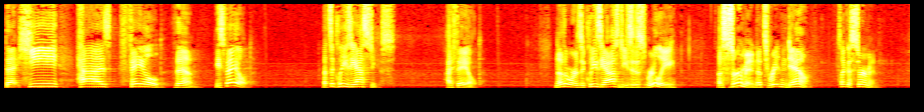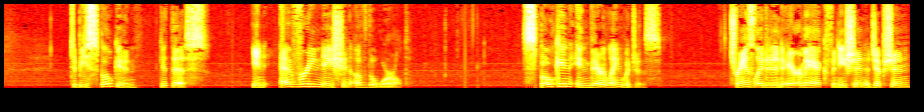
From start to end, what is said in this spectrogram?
that he has failed them. He's failed. That's Ecclesiastes. I failed. In other words, Ecclesiastes is really a sermon that's written down. It's like a sermon. To be spoken, get this, in every nation of the world. Spoken in their languages. Translated into Aramaic, Phoenician, Egyptian,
